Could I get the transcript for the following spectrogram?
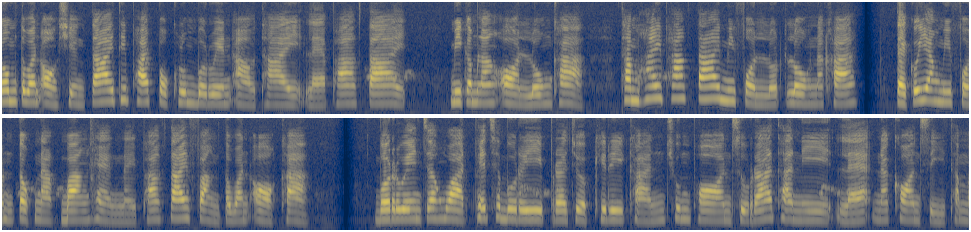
ลมตะวันออกเฉียงใต้ที่พัดปกคลุมบริเวณอ่าวไทยและภาคใต้ มีกำลังอ่อนลงค่ะทำให้ภาคใต้มีฝนลดลงนะคะ แต่ก็ยังมีฝนตกหนักบางแห่งในภาคใต้ฝั่งตะวันออกค่ะ บริเวณจังหวัดเพชรบุรี ประจวบคีรีขันธ์ชุมพร สุราษฎร์ธานี และนครศรีธรรม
